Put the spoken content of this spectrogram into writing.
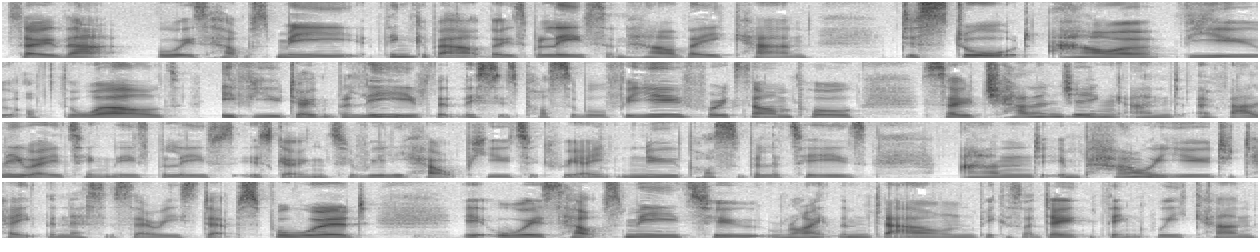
So that always helps me think about those beliefs and how they can distort our view of the world if you don't believe that this is possible for you, for example. So, challenging and evaluating these beliefs is going to really help you to create new possibilities and empower you to take the necessary steps forward. It always helps me to write them down because I don't think we can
